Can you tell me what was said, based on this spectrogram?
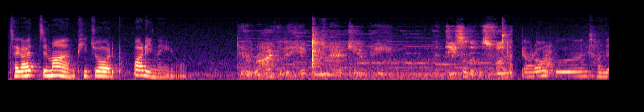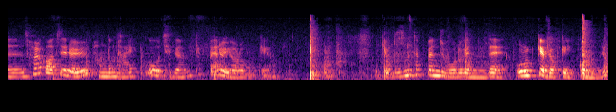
제가 했지만 비주얼이 폭발이네요. It arrived with a hip new ad campaign. A diesel that was funded. 여러분, 저는 설거지를 방금 다 했고 지금 택배를 열어볼게요. 이게 무슨 택배인지 모르겠는데 올 게 몇 개 있거든요.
